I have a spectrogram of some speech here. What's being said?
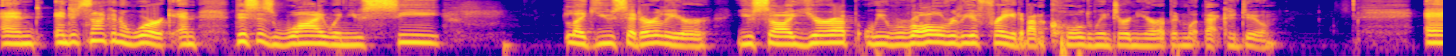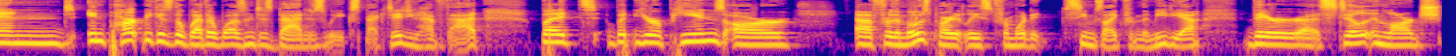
and and it's not going to work. And this is why when you see like you said earlier you saw Europe we were all really afraid about a cold winter in Europe and what that could do. And in part because the weather wasn't as bad as we expected you have that. But but Europeans are uh, for the most part, at least from what it seems like from the media, they're uh, still in large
